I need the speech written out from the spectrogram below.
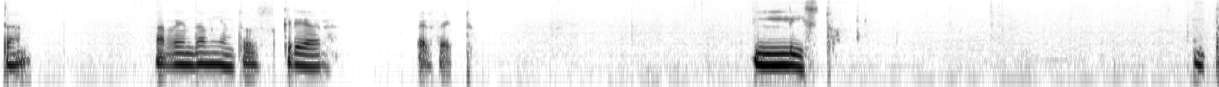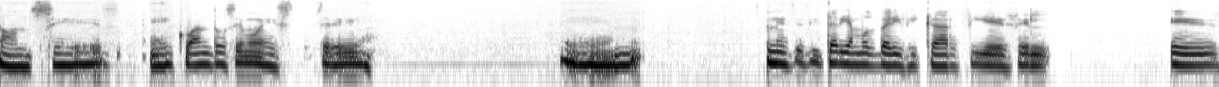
Tan arrendamientos, crear. Perfecto. Listo. Entonces, eh, cuando se muestre, em, necesitaríamos verificar si es el, es,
